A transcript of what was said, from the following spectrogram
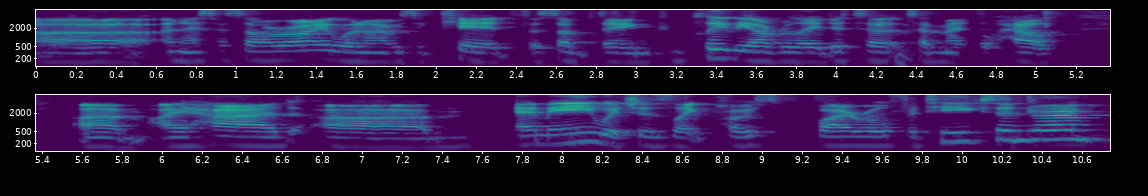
uh, an SSRI when I was a kid for something completely unrelated to, mm. to mental health Um, I had um, ME, which is like post viral fatigue syndrome.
